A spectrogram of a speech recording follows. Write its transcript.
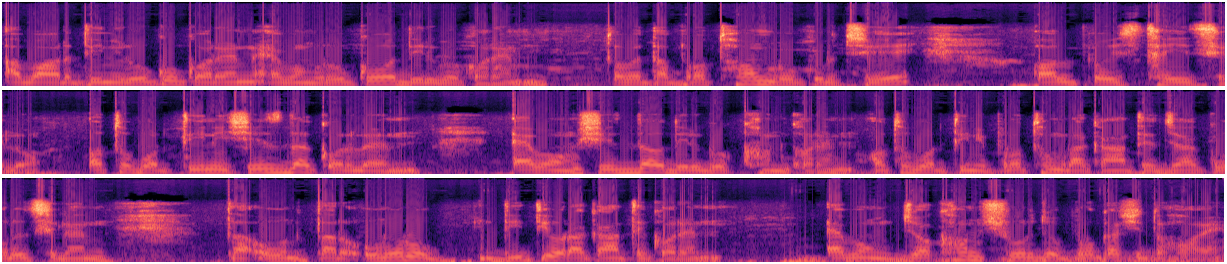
আবার তিনি রুকু করেন এবং রুকু দীর্ঘ করেন। তবে তা প্রথম রুকুর চেয়ে অল্প স্থায়ী ছিল। অতপর তিনি সিজদা করলেন এবং সিজদাও দীর্ঘক্ষণ করেন। অতপর তিনি প্রথম রাকাতে যা করেছিলেন, তা তার অনুরূপ দ্বিতীয় রাকাতে করেন এবং যখন সূর্য প্রকাশিত হয়,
